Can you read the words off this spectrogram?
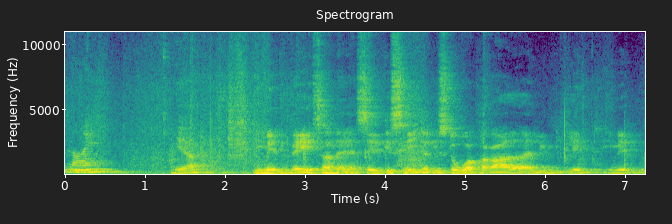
line? Ja. Imellem vaserne af silkesne og de store parader af lynglimt imellem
